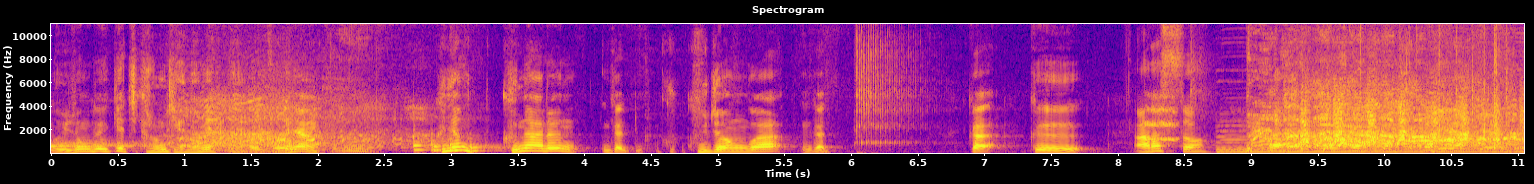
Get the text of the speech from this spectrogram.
뭐이 정도였겠지 그런 개념이 아니야. 그냥 그냥 그날은 그러니까 구- 구정과 그러니까 그러니까 그 알았어.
